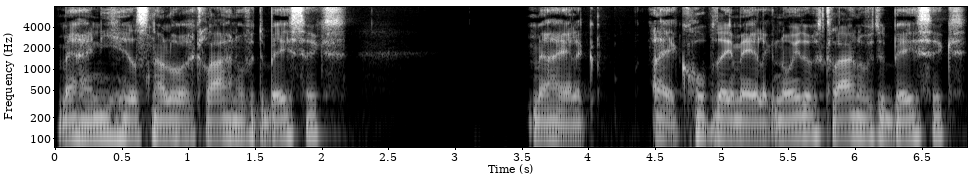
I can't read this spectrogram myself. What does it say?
Maar ga je niet heel snel horen klagen over de basics. Maar eigenlijk, ik hoop dat je mij eigenlijk nooit hoort klagen over de basics.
